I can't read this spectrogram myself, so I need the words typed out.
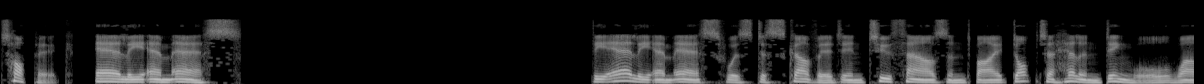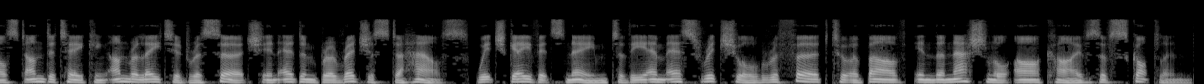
Topic: Airlie MS The Airlie MS was discovered in 2000 by Dr. Helen Dingwall whilst undertaking unrelated research in Edinburgh Register House which gave its name to the MS ritual referred to above, in the National Archives of Scotland.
